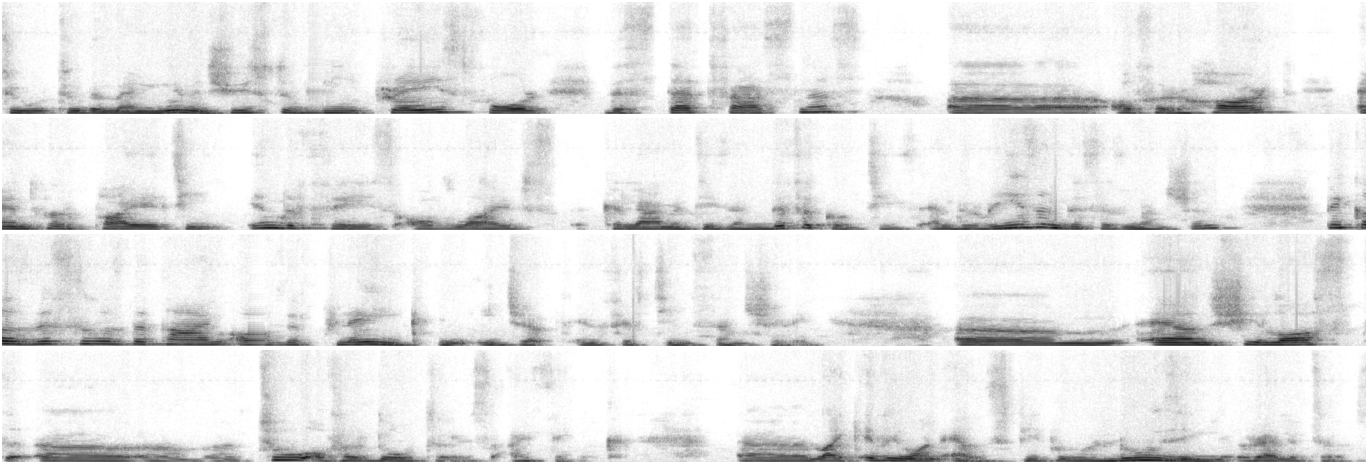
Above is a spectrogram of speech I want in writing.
to, to the men and women. She used to be praised for the steadfastness uh, of her heart and her piety in the face of life's calamities and difficulties. And the reason this is mentioned, because this was the time of the plague in Egypt in 15th century. Um, and she lost uh, uh, two of her daughters, I think. Uh, like everyone else, people were losing relatives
